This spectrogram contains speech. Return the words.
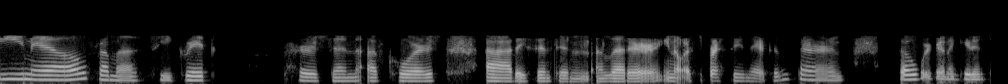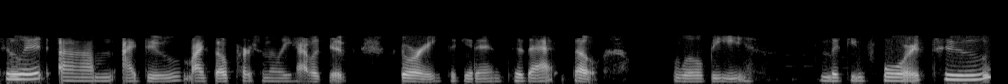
email from a secret person, of course, uh, they sent in a letter, you know, expressing their concerns. So we're going to get into it. Um, I do myself personally have a good story to get into that. So we'll be looking forward to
